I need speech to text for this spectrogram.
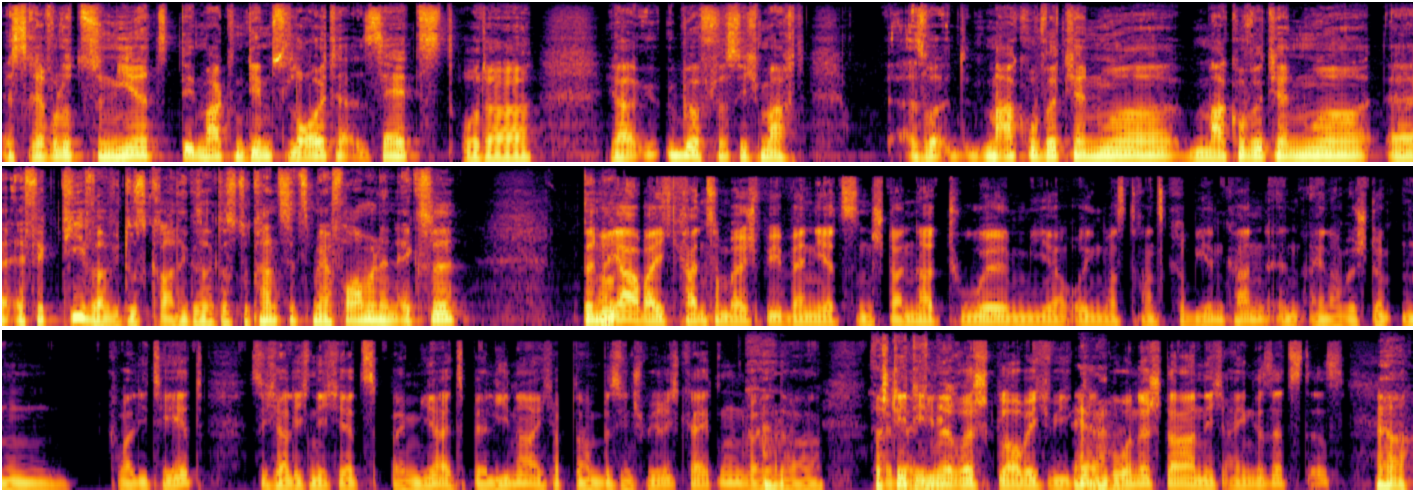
Es revolutioniert den Markt, indem es Leute ersetzt oder ja überflüssig macht. Also Marco wird ja nur, Marco wird ja nur äh, effektiver, wie du es gerade gesagt hast. Du kannst jetzt mehr Formeln in Excel benutzen. Naja, aber ich kann zum Beispiel, wenn jetzt ein Standard-Tool mir irgendwas transkribieren kann in einer bestimmten Qualität, sicherlich nicht jetzt bei mir als Berliner, ich habe da ein bisschen Schwierigkeiten, weil da Versteht dich nicht. Berlinerisch, glaube ich, wie Ja. Klingonisch da nicht eingesetzt ist. Ja.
